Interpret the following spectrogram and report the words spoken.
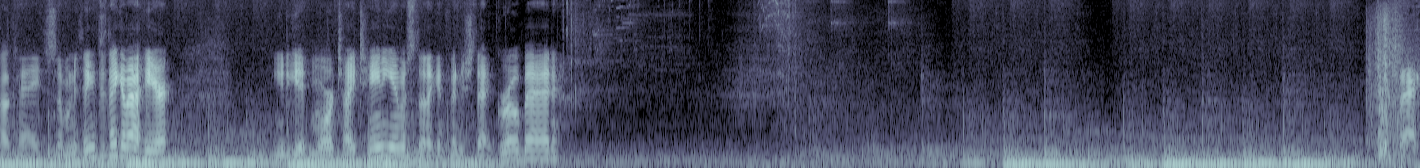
Okay, so many things to think about here. Need to get more titanium so that I can finish that grow bed. Back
